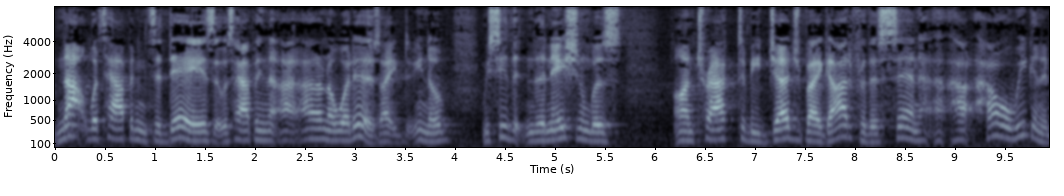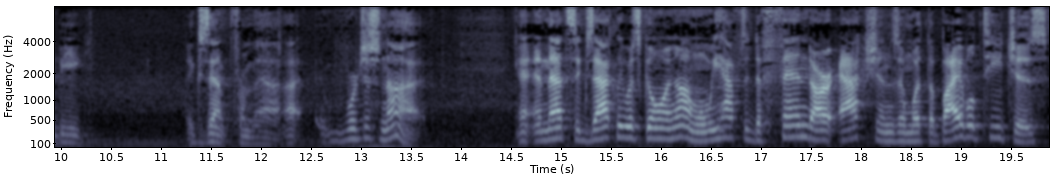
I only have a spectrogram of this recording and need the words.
not what's happening today, as it was happening, I, I don't know what is. I, you know, we see that the nation was on track to be judged by God for this sin. How, how are we going to be exempt from that? I, we're just not. And, and that's exactly what's going on. When we have to defend our actions and what the Bible teaches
